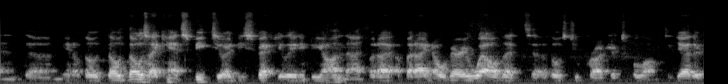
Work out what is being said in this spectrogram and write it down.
and um, you know those, those I can't speak to. I'd be speculating beyond that, but I but I know very well that uh, those two projects belong together.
